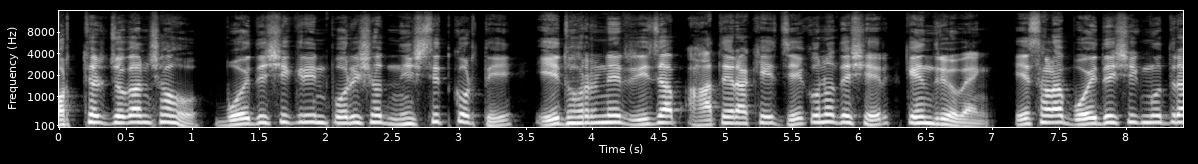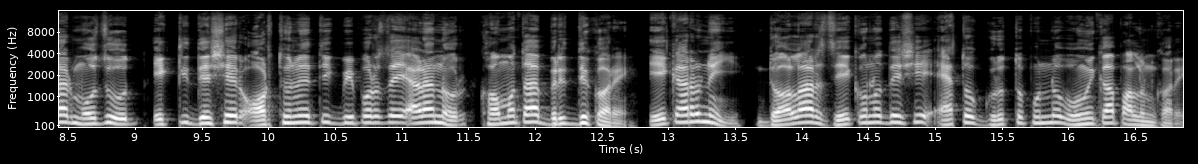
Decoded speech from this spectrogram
অর্থের যোগান সহ বৈদেশিক ঋণ পরিশোধ নিশ্চিত করতে এ ধরনের রিজার্ভ হাতে রাখে যে কোনো দেশের কেন্দ্রীয় ব্যাংক। এছাড়া বৈদেশিক মুদ্রার মজুদ একটি দেশের অর্থনৈতিক বিপর্যয় এড়ানোর ক্ষমতা বৃদ্ধি করে। এ কারণেই ডলার যে কোনো দেশে এত গুরুত্বপূর্ণ ভূমিকা পালন করে।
